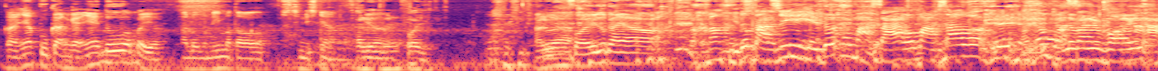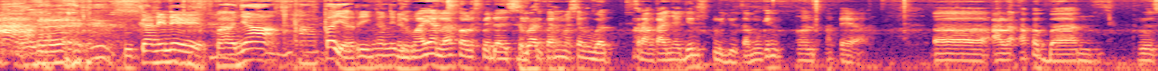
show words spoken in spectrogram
kayaknya bukan kayaknya itu apa ya Aluminium atau sejenisnya? Aluminium foil. aluminium foil kayak Emang itu tadi itu mau masak. oh masak loh aluminium foil bukan ini bahannya apa ya ringan Ya, itu lumayan lah kalau sepeda segitu Sebat. kan masa buat kerangkanya aja udah 10 juta mungkin apa ya eh, alat apa ban terus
